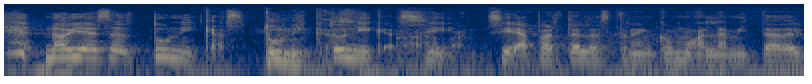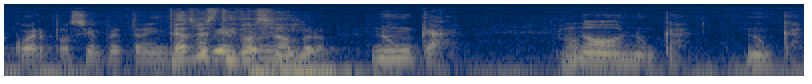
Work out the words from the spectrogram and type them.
no, ya esas túnicas. Túnicas. Túnicas, Ah, sí. bueno. Sí, aparte las traen como a la mitad del cuerpo. Siempre traen ¿Te has vestido así? hombro. Nunca. ¿No? ¿No? nunca, nunca.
